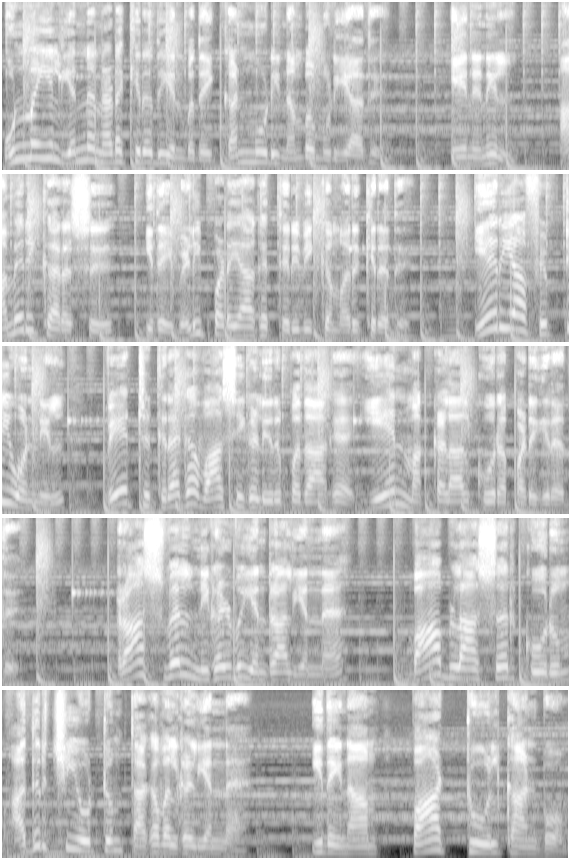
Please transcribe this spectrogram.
உண்மையில் என்ன நடக்கிறது என்பதை கண்மூடி நம்ப முடியாது. ஏனெனில் அமெரிக்க அரசு இதை வெளிப்படையாக தெரிவிக்க மறுக்கிறது. ஏரியா 51 ஒன்னில் வேற்று கிரக வாசிகள் இருப்பதாக ஏன் மக்களால் கூறப்படுகிறது? ராஸ்வெல் நிகழ்வு என்றால் என்ன? பாப் லாசர் கூறும் அதிர்ச்சியூட்டும் தகவல்கள் என்ன? இதை நாம் பார்ட் டூல் காண்போம்.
